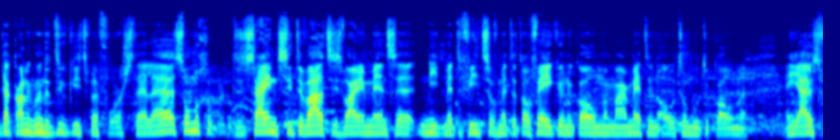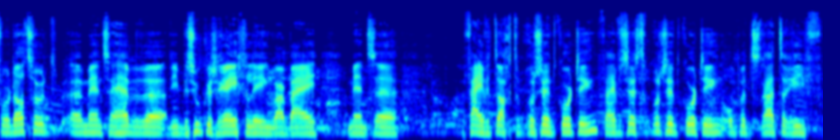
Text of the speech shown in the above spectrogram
Daar kan ik me natuurlijk iets bij voorstellen. Sommige, er zijn situaties waarin mensen niet met de fiets of met het OV kunnen komen, maar met hun auto moeten komen. En juist voor dat soort uh, mensen hebben we die bezoekersregeling waarbij mensen 85% korting, 65% korting op het straattarief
